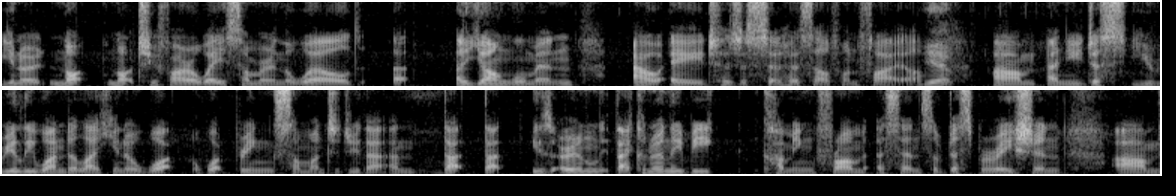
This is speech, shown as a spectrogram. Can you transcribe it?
You know, not not too far away, somewhere in the world, a, a young woman our age has just set herself on fire. Yep. Um, and you just you really wonder like you know what what brings someone to do that, and that that is only that can only be coming from a sense of desperation um,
